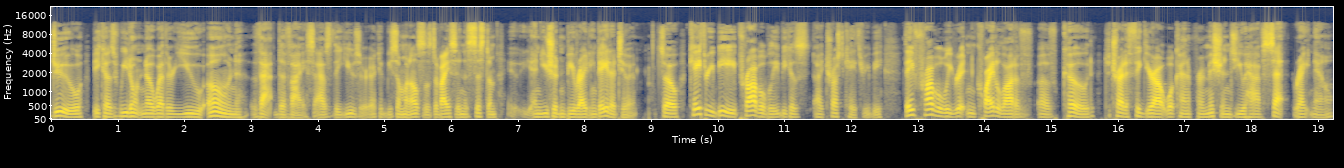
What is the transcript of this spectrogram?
do because we don't know whether you own that device as the user. It could be someone else's device in the system, and you shouldn't be writing data to it. So K3B probably, because I trust K3B, they've probably written quite a lot of, of code to try to figure out what kind of permissions you have set right now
